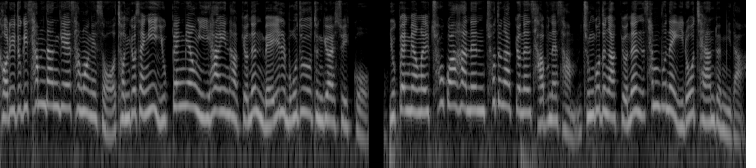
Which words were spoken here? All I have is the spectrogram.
거리두기 3단계 상황에서 전교생이 600명 이하인 학교는 매일 모두 등교할 수 있고 600명을 초과하는 초등학교는 4분의 3, 중고등학교는 3분의 2로 제한됩니다.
